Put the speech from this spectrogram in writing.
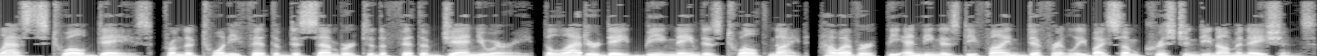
lasts 12 days, from 25 December to 5 January, the latter date being named as Twelfth Night, however, the ending is defined differently by some Christian denominations.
